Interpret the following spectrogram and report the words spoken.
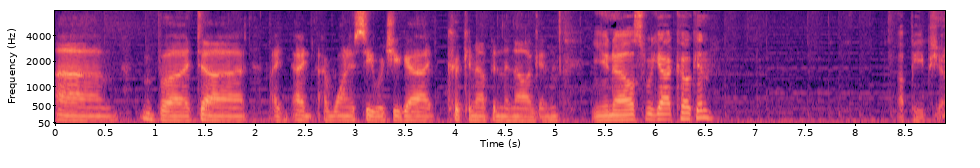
Um, but uh, I I, I want to see what you got cooking up in the noggin. You know, what else we got cooking? A peep show.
